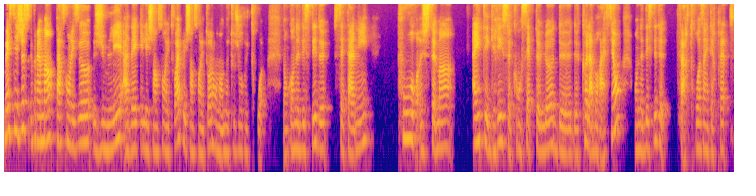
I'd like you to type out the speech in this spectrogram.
Mais c'est juste vraiment parce qu'on les a jumelés avec les chansons étoiles. Puis les chansons étoiles, on en a toujours eu trois. Donc, on a décidé de cette année pour justement intégrer ce concept-là de, collaboration, on a décidé de faire trois interprètes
